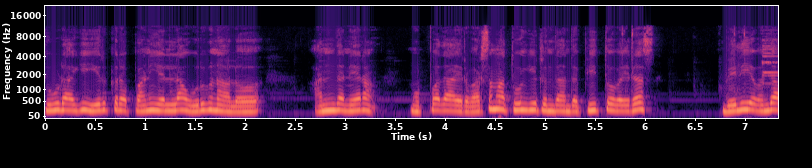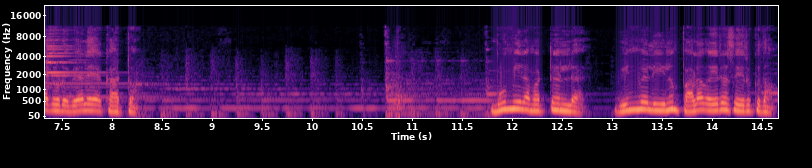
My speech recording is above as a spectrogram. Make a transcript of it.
சூடாகி இருக்கிற பனி எல்லாம் உருகுனாலோ அந்த நேரம் முப்பதாயிரம் வருஷமாக தூங்கிட்டு இருந்த அந்த பீத்தோ வைரஸ் வெளியே வந்து அதோட வேலையை காட்டும். பூமியில் மட்டும் இல்லை விண்வெளியிலும் பல வைரஸ் இருக்குதான்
